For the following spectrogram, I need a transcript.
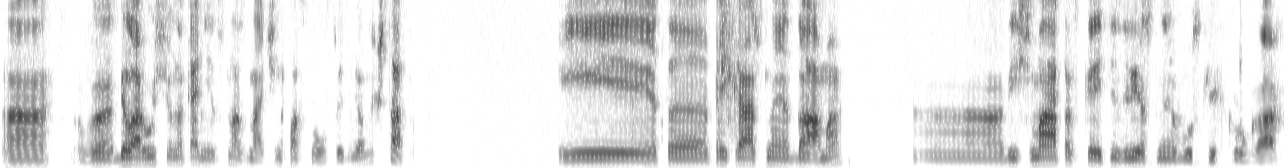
в Белоруссию наконец назначен посол Соединенных Штатов. И это прекрасная дама, э, весьма, так сказать, известная в узких кругах,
